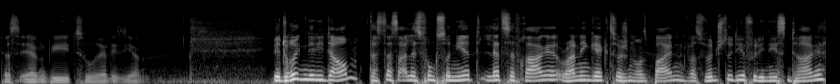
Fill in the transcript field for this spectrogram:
das irgendwie zu realisieren. Wir drücken dir die Daumen, dass das alles funktioniert. Letzte Frage, Running Gag zwischen uns beiden. Was wünschst du dir für die nächsten Tage?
